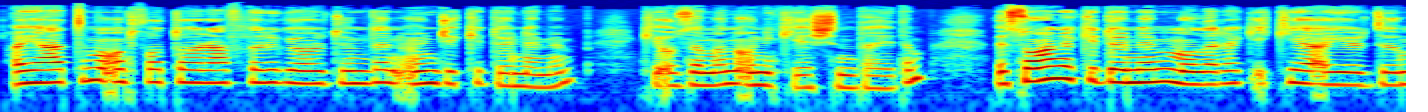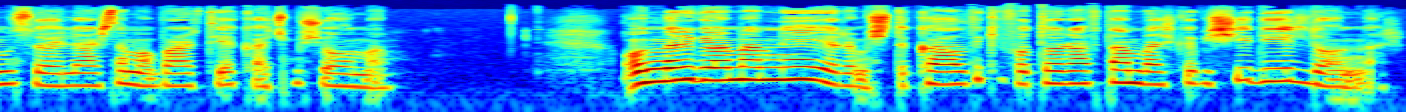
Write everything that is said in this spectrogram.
hayatımı o fotoğrafları gördüğümden önceki dönemim ki o zaman 12 yaşındaydım ve sonraki dönemim olarak ikiye ayırdığımı söylersem abartıya kaçmış olmam.'' Onları görmem neye yaramıştı? Kaldı ki fotoğraftan başka bir şey değildi onlar.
